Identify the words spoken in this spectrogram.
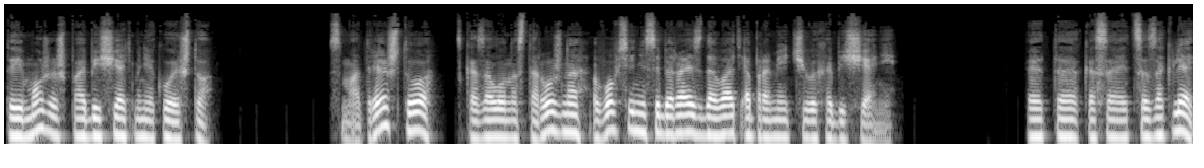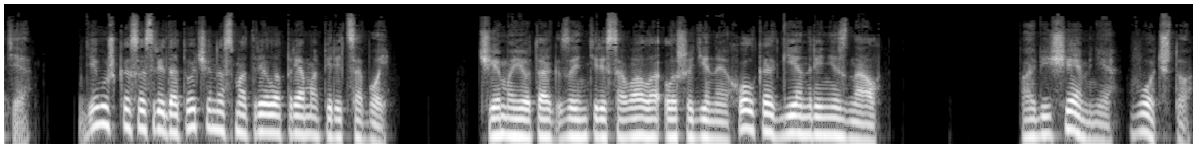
ты можешь пообещать мне кое-что?» «Смотря что», — сказал он осторожно, вовсе не собираясь давать опрометчивых обещаний. «Это касается заклятия». Девушка сосредоточенно смотрела прямо перед собой. Чем ее так заинтересовала лошадиная холка, Генри не знал. «Пообещай мне вот что.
